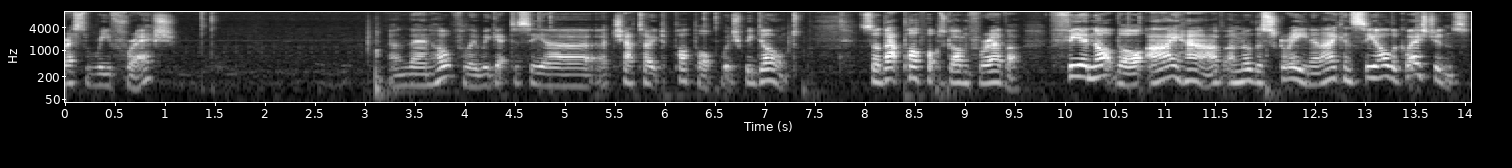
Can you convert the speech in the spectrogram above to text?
press refresh. And then hopefully we get to see a, a chat out pop-up which we don't. So that pop-up's gone forever. Fear not though I have another screen and I can see all the questions.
